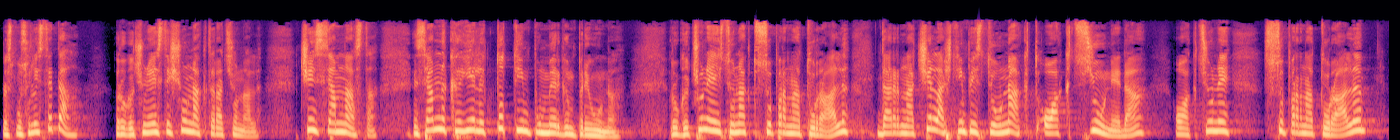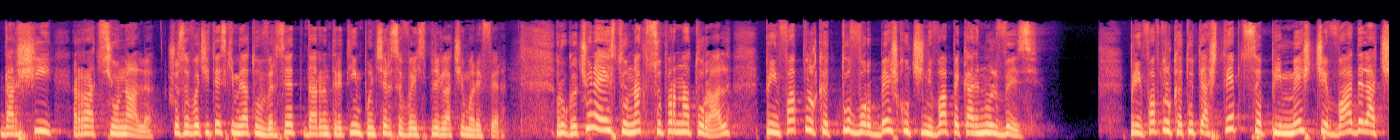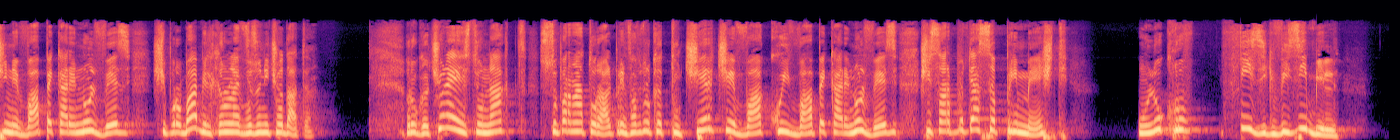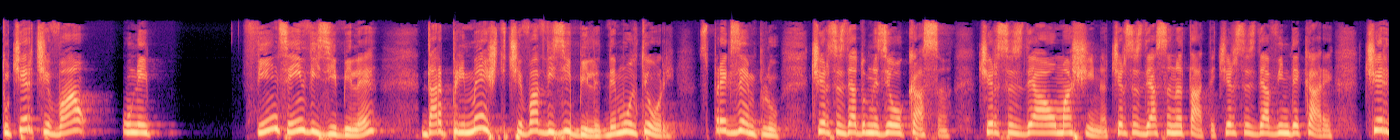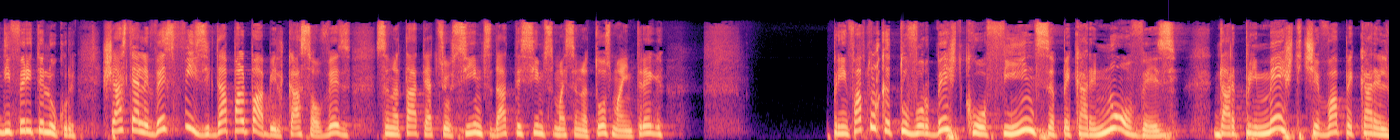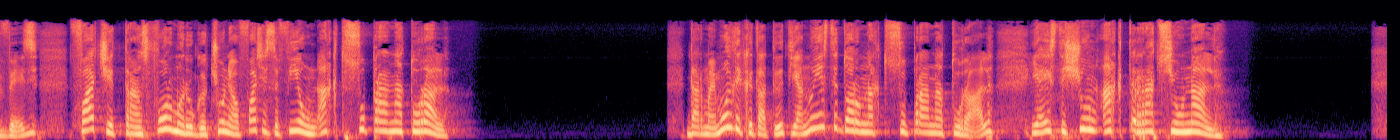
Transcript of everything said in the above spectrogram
Răspunsul este da. Rugăciunea este și un act rațional. Ce înseamnă asta? Înseamnă că ele tot timpul merg împreună. Rugăciunea este un act supranatural, dar în același timp este un act, o acțiune, da? O acțiune supranaturală, dar și rațională. Și o să vă citesc imediat un verset, dar între timp încerc să vă explic la ce mă refer. Rugăciunea este un act supranatural prin faptul că tu vorbești cu cineva pe care nu-l vezi. Prin faptul că tu te aștepți să primești ceva de la cineva pe care nu-l vezi și probabil că nu l-ai văzut niciodată. Rugăciunea este un act supranatural prin faptul că tu ceri ceva cuiva pe care nu-l vezi și s-ar putea să primești un lucru fizic, vizibil. Tu ceri ceva unei ființe invizibile, dar primești ceva vizibil de multe ori. Spre exemplu, cer să-ți dea Dumnezeu o casă, cer să-ți dea o mașină, cer să-ți dea sănătate, cer să-ți dea vindecare, cer diferite lucruri. Și astea le vezi fizic, da, palpabil. Casa o vezi, sănătatea ți-o simți, da, te simți mai sănătos, mai întreg. Prin faptul că tu vorbești cu o ființă pe care nu o vezi, dar primești ceva pe care îl vezi, face, transformă rugăciunea, o face să fie un act supranatural. Dar mai mult decât atât, ea nu este doar un act supranatural, ea este și un act rațional.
